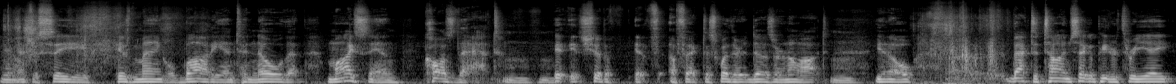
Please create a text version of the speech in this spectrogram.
Yeah. And to see his mangled body and to know that my sin caused that, it, it should affect us whether it does or not. You know, back to time, Second Peter 3 8.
